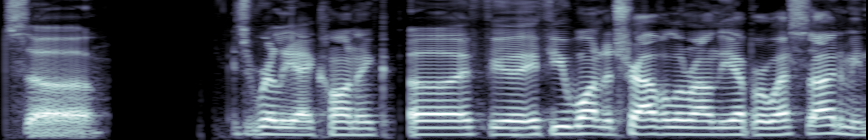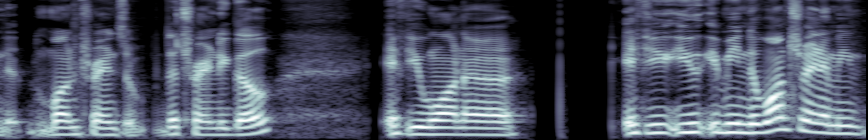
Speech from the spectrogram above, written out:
It's uh, it's really iconic. Uh, if you if you want to travel around the Upper West Side, I mean, the one train's the train to go. If you want to, if you, you I mean, the one train, I mean,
